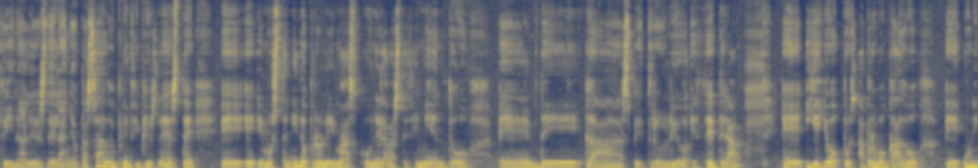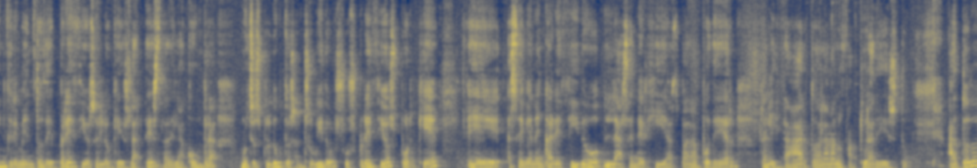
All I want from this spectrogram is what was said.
finales del año pasado y principios de este hemos tenido problemas con el abastecimiento de gas, petróleo, etcétera eh, y ello pues, ha provocado eh, un incremento de precios en lo que es la cesta de la compra. Muchos productos han subido sus precios porque eh, se habían encarecido las energías para poder realizar toda la manufactura de esto. A todo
